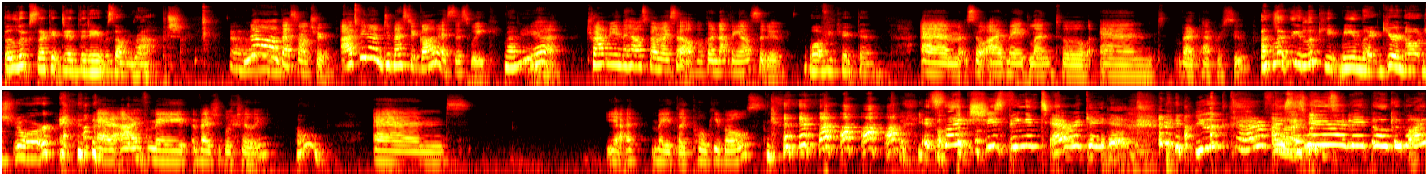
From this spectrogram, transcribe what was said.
but looks like it did the day it was unwrapped. Uh, No, that's not true. I've been a domestic goddess this week. Have you? Yeah, trap me in the house by myself. I've got nothing else to do. What have you cooked then? Um, so I made lentil and red pepper soup, I like you look at me like you're not sure. and I've made a vegetable chili, oh. and yeah, I've made like poke bowls. It's like she's being interrogated. You look terrified. I swear I made poke I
